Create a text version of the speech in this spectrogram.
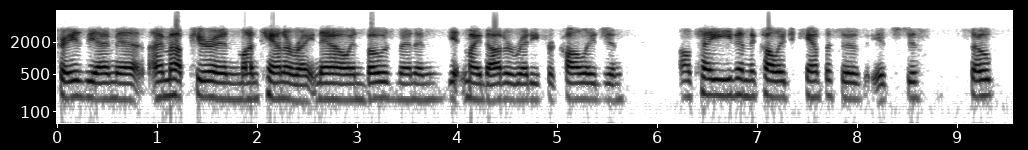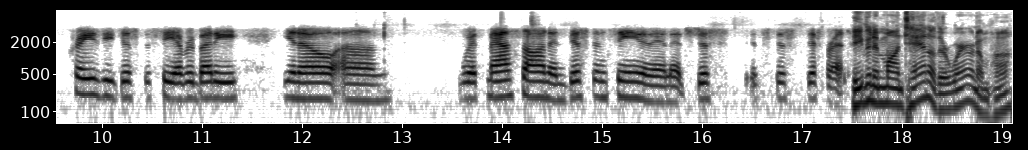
crazy. I'm at, I'm up here in Montana right now in Bozeman and getting my daughter ready for college. And I'll tell you, even the college campuses, it's just so crazy just to see everybody, you know, um, with masks on and distancing, and it's just it's just different. Even in Montana, they're wearing them, huh?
